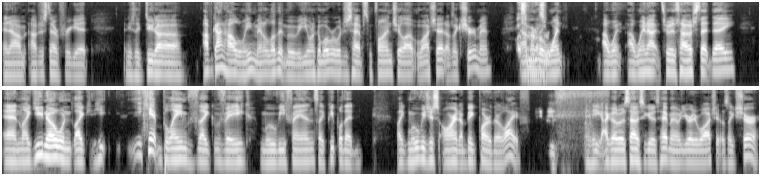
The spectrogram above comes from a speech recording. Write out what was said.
and I'll, I'll just never forget. And he's like, "Dude, uh, I've got Halloween, man. I love that movie. You want to come over? We'll just have some fun, chill out, and watch that." I was like, "Sure, man." I remember one. I went. I went out to his house that day, and like you know, when like he, you can't blame like vague movie fans, like people that like movies just aren't a big part of their life. Mm-hmm. And he, I go to his house. He goes, "Hey, man, you ready to watch it?" I was like, "Sure."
